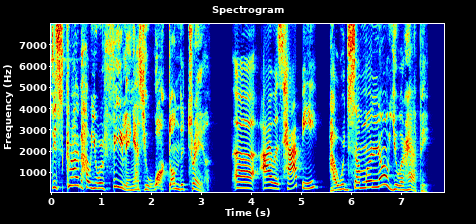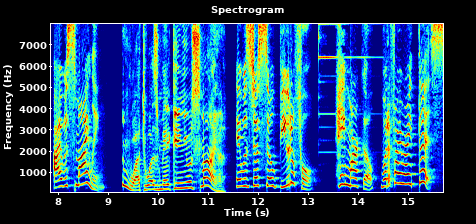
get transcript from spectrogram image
Describe how you were feeling as you walked on the trail. Uh, I was happy. How would someone know you were happy? I was smiling. What was making you smile? It was just so beautiful. Hey, Marko, what if I write this?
